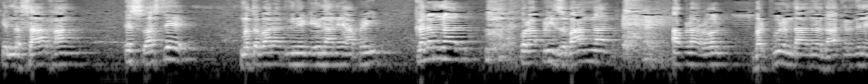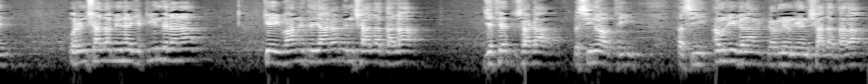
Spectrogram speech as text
کہ نصار خان، اس واسطے متبار آدمی نے کہ انہوں نے اپنی قلم نال اور اپنی زبان نال اپنا رول بھرپور انداز میں ادا کر دینے۔ اور انشاءاللہ میں نے یقین دلانا کہ ایوان تجارت انشاءاللہ تعالی جتھے تو ساڑا پسینہ ہوتی اسی عملی گلا کرنے انہیں انشاءاللہ تعالی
